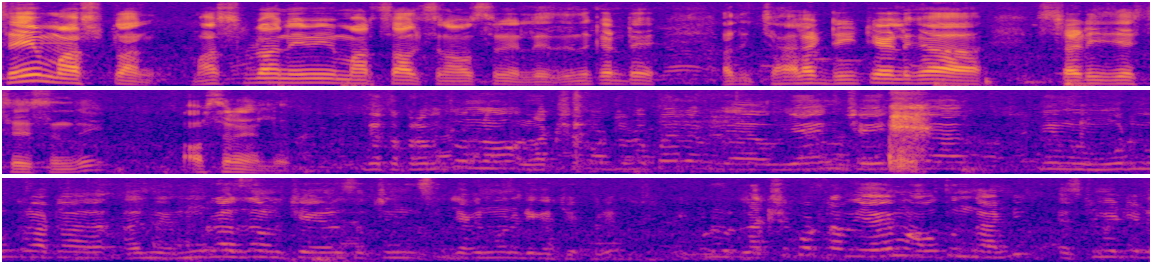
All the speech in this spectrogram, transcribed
Same master plan master plan ఏమీ మార్చాల్సిన అవసరం లేదు. ఎందుకంటే అది చాలా డీటెయిల్డ్గా స్టడీ చేసి చేసింది. అవసరం లేదు. గత ప్రభుత్వంలో లక్ష కోట్ల రూపాయల వ్య- వ్యయం చేయలేక మేము మూడు ముక్కలాట అది మూడు రాజధానులు చేయాల్సి వచ్చింది జగన్మోహన్ రెడ్డి గారు చెప్పారు. ఇప్పుడు లక్ష కోట్ల వ్యయం అవుతుందా అండి? ఎస్టిమేటెడ్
